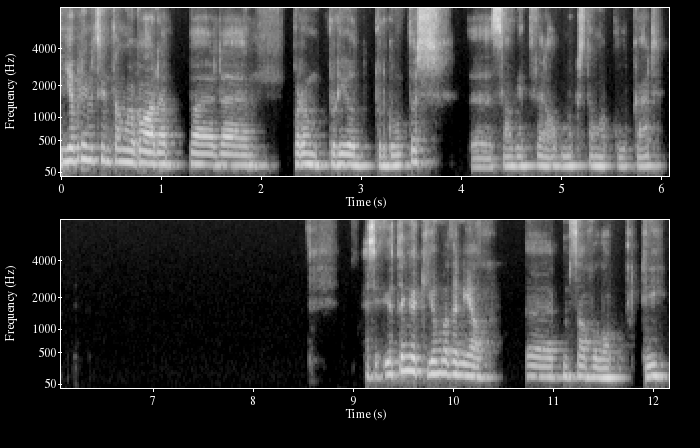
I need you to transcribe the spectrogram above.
e abrimos então agora para, para um período de perguntas, uh, se alguém tiver alguma questão a colocar. É assim, eu tenho aqui uma, Daniel, uh, começava logo por ti.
